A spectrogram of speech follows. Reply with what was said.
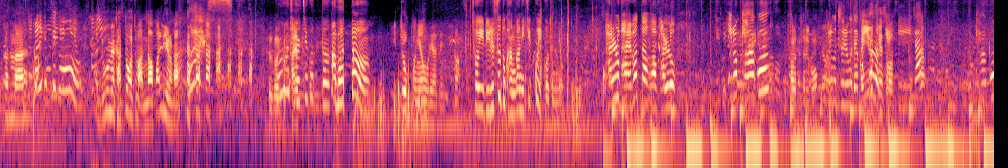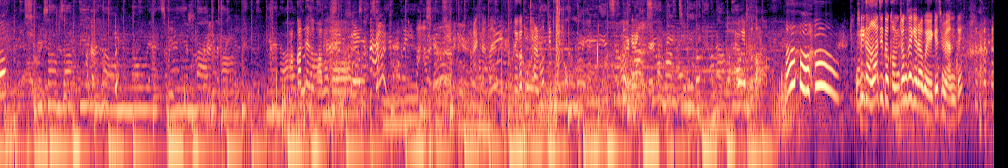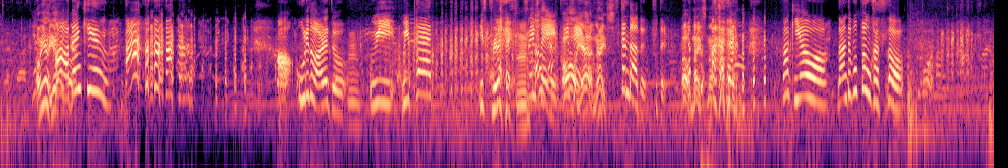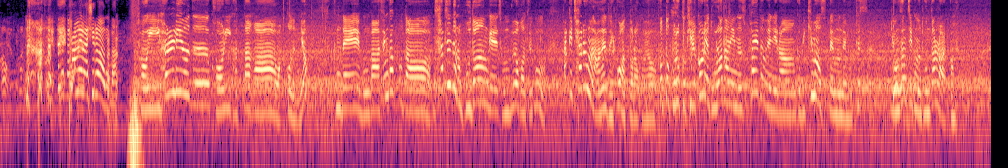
잠깐만 빨리 찍어. 아, 누우면 각도가 좀 안 나와 빨리 일어나 그거 이거 와, 잘발 찍었다. 아, 맞다. 이쪽 방향으로 해야 되니까 저희 릴스도 간간히 찍고 있거든요. 발로 밟았다가 발로 이렇게 하고 바로 들고 그리고 들고 내가 아, 이렇게 해서. 꺾어 놓을게. 시작. 이렇게 하고 바깥에도 가보고 내가 좀 잘못 찍고 있어 어 예쁘다. 우리 강아지도 검정색이라고 얘기해주면 안 돼? Oh yeah, yeah. 아, thank you. 아! 아, 우리도 말해줘. We we pet is black. Same same. Same Oh same. yeah, nice. Standard poodle. Oh nice, nice. 아 귀여워. 나한테 뽀뽀하고 갔어. 카메라 싫어한다. 저희 헐리우드 거리 갔다가 왔거든요. 근데 뭔가 생각보다 사진으로 보던 게 전부여가지고 딱히 촬영은 안 해도 될 것 같더라고요. 그것도 그렇고 길거리에 돌아다니는 스파이더맨이랑 그 미키마우스 때문에 못했어요. 영상 찍으면 돈 달라 할까 봐.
